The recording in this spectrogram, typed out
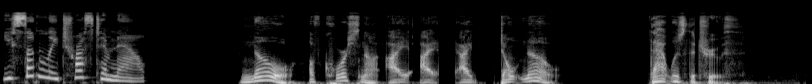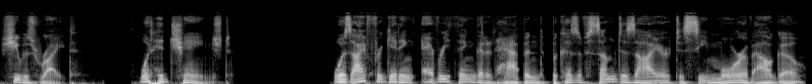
You suddenly trust him now. No, of course not. I I I don't know. That was the truth. She was right. What had changed? Was I forgetting everything that had happened because of some desire to see more of Algo?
